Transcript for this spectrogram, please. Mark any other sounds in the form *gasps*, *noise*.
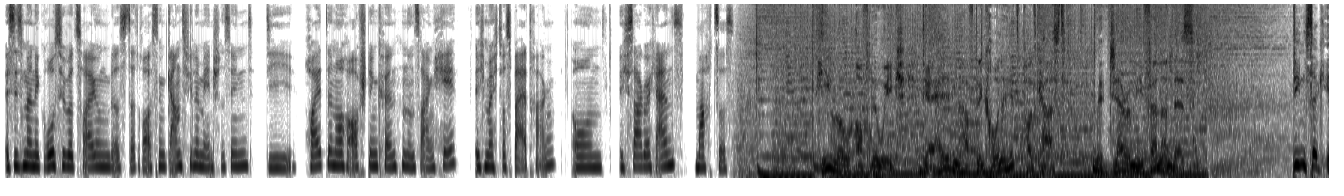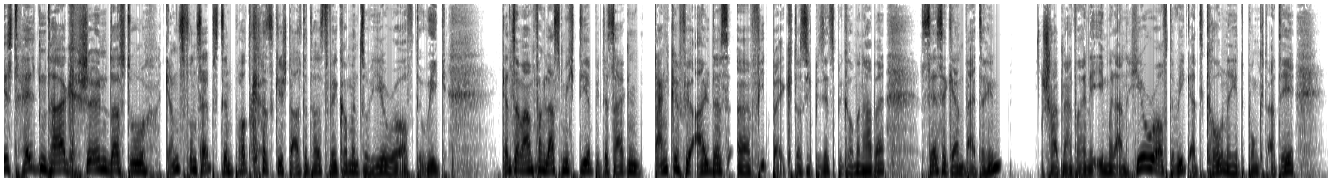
Es ist meine große Überzeugung, dass da draußen ganz viele Menschen sind, die heute noch aufstehen könnten und sagen, hey, ich möchte was beitragen. Und ich sage euch eins, macht's es. Hero of the Week, der heldenhafte Krone-Hit-Podcast mit Jeremy Fernandes. Dienstag ist Heldentag. Schön, dass du ganz von selbst den Podcast gestartet hast. Willkommen zu Hero of the Week. Ganz am Anfang lass mich dir bitte sagen, danke für all das äh, Feedback, das ich bis jetzt bekommen habe. Sehr, sehr gern weiterhin. Schreib mir einfach eine E-Mail an kronehit.at.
